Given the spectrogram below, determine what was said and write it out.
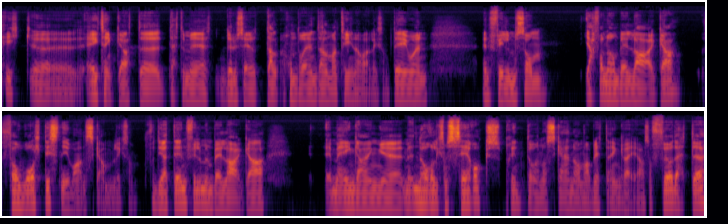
take. Eh, jeg tenker at dette med det du sier, 101 dalmatinere, liksom, det er jo en, en film som Iallfall når den ble laga for Walt Disney, var en skam, liksom. Fordi at den filmen ble laga med en gang eh, Når liksom Xerox-printeren og skanneren har blitt en greie. Altså før dette,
